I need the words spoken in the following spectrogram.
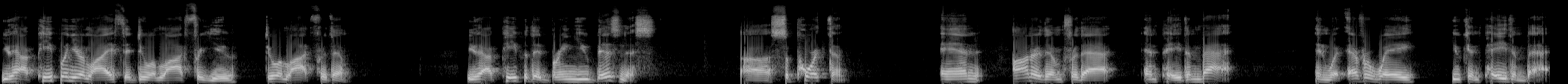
You have people in your life that do a lot for you, do a lot for them. You have people that bring you business, uh, support them, and honor them for that and pay them back in whatever way you can pay them back.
